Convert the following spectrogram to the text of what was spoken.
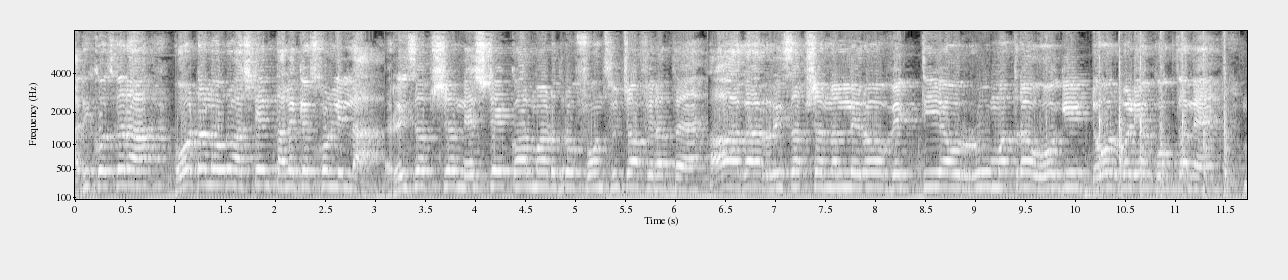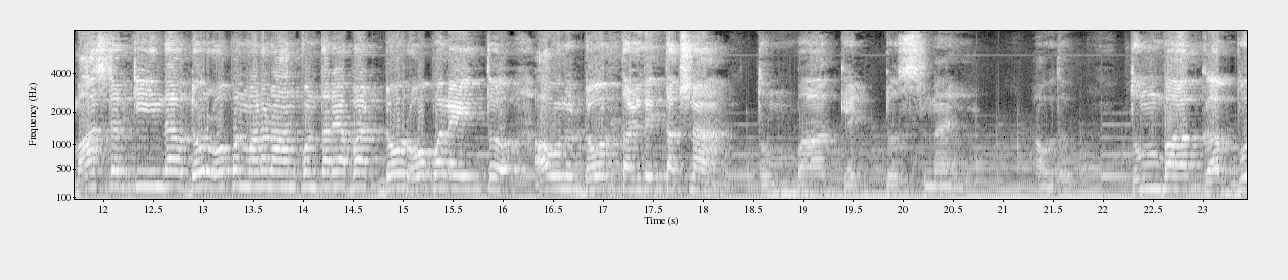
ಅದಕ್ಕೋಸ್ಕರ ಹೋಟೆಲ್ ಅವರು ಅಷ್ಟೇನ್ ತಲೆ ಕೆಡ್ಸ್ಕೊಳ್ಲಿಲ್ಲ. ರಿಸೆಪ್ಷನ್ ಎಷ್ಟೇ ಕಾಲ್ ಮಾಡಿದ್ರು ಫೋನ್ ಸ್ವಿಚ್ ಆಫ್ ಇರುತ್ತೆ. ಆಗ ರಿಸೆಪ್ಷನ್ ಅಲ್ಲಿರೋ ವ್ಯಕ್ತಿ ಅವ್ರ ರೂಮ್ ಹತ್ರ ಹೋಗಿ ಡೋರ್ ಬಡಿಯಕ್ ಹೋಗ್ತಾನೆ. ಮಾಸ್ಟರ್ ಕೀ ಇಂದ ಡೋರ್ ಓಪನ್ ಮಾಡೋಣ ಅನ್ಕೊಂತಾರೆ, ಬಟ್ ಡೋರ್ ಓಪನ್ ಇತ್ತು. ಅವನು ಡೋರ್ ತಳ್ದಿದ ತಕ್ಷಣ ತುಂಬಾ ಕೆಟ್ಟು ಸ್ಮೆಲ್. ಹೌದು. ತುಂಬಾ ಗಬ್ಬು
